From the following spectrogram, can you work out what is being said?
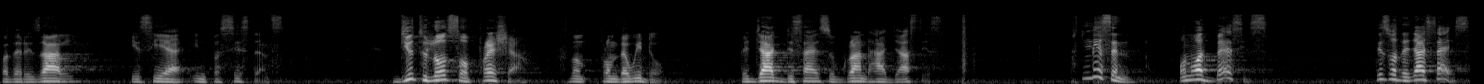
but the result is here in persistence. Due to lots of pressure from, from the widow, the judge decides to grant her justice. But listen. On what basis? This is what the judge says.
